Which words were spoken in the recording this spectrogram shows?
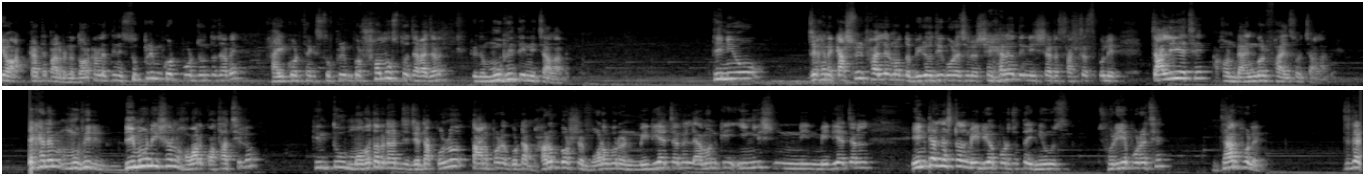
কেউ আটকাতে পারবে না। দরকার হলে তিনি সুপ্রিম কোর্ট পর্যন্ত যাবে হাইকোর্ট থেকে সুপ্রিম কোর্ট সমস্ত জায়গায় যাবে, কিন্তু মুভি তিনি চালাবে। তিনিও যেখানে কাশ্মীর ফাইলের মতো বিরোধী করেছিল, সেখানেও তিনি সেটা সাকসেসফুলি চালিয়েছে, এখন বেঙ্গল ফাইলসও চালাবে। এখানে মুভির ডিমোনিশন হওয়ার কথা ছিল। কিন্তু মমতা ব্যানার্জি যেটা করল, তারপরে গোটা ভারতবর্ষের বড় বড় মিডিয়া চ্যানেল এমনকি English media channel international media পর্যন্ত এই নিউজ ছড়িয়ে পড়েছে। যার ফলে যেটা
